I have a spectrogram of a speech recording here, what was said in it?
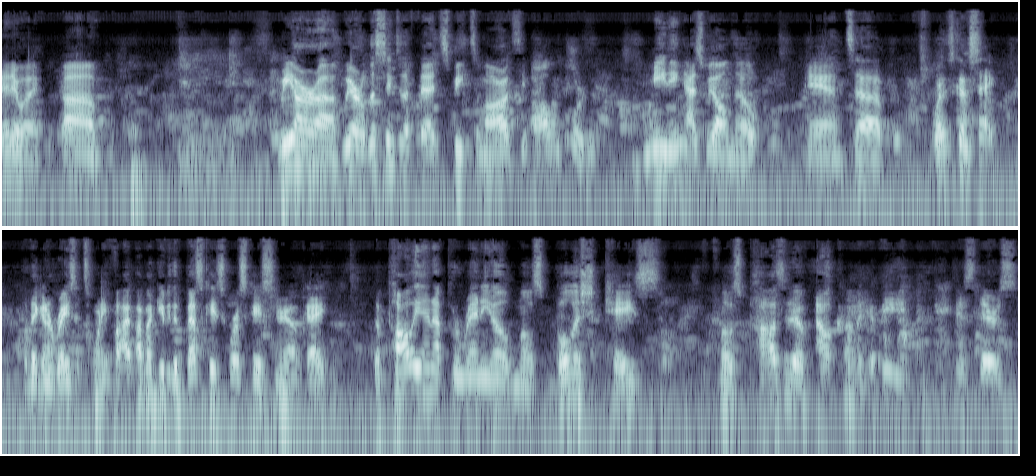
Anyway, um, we are uh, we are listening to the Fed speak tomorrow. It's the all important meeting, as we all know. And uh, they going to say? Are they going to raise it 25? I'm going to give you the best case, worst case scenario. Okay, the Pollyanna perennial, most bullish case, most positive outcome it could be is there's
